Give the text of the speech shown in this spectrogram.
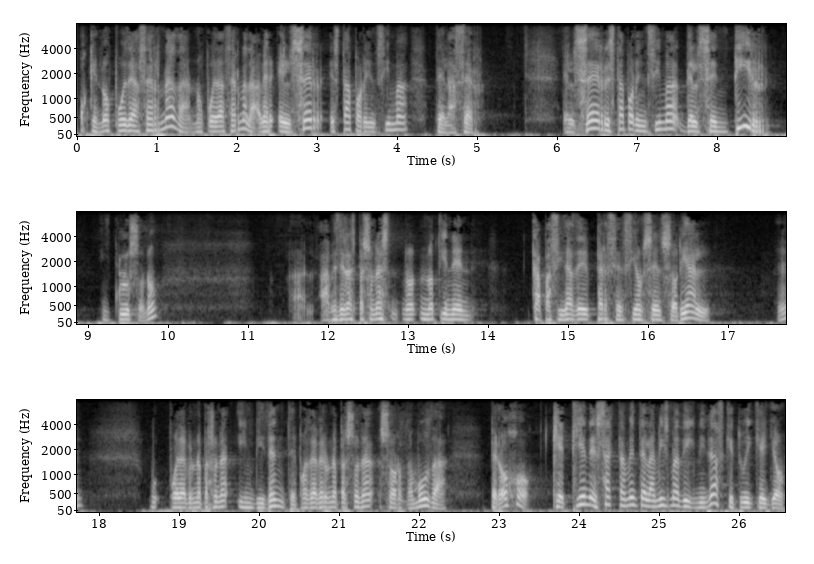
o que no puede hacer nada, no puede hacer nada. A ver, el ser está por encima del hacer. El ser está por encima del sentir, incluso, ¿no? A, veces las personas no, tienen capacidad de percepción sensorial. ¿eh? Puede haber una persona invidente, puede haber una persona sordomuda, pero ojo, que tiene exactamente la misma dignidad que tú y que yo.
